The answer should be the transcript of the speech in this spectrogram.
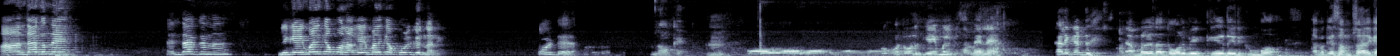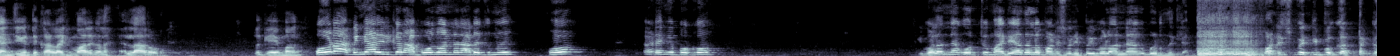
ആ എന്താക്കുന്നേ? എന്താക്കുന്നു? നീ ഗെയിം കളിക്കാൻ പോന്നാ? ഗെയിം കളിക്കാൻ പോയിക്കൊന്നാൽ പോയിട്ട് വരാം. ഓക്കെ. ഗെയിം കളിക്കുന്ന സമയല്ലേ? കളിക്കട്ടെ. നമ്മളിവിടെ തോൽവിക്ക് ഇവിടെ ഇരിക്കുമ്പോൾ നമുക്ക് സംസാരിക്കാൻ ചെയ്യണ്ട് കള്ളഹിമാറുകളെ എല്ലാവരോടും ഗെയിം ഓടാ പിന്നെ ആൾ ഇരിക്കണം അപ്പോൾ ഒന്ന് തന്നെ നടക്കുന്നത് ഓ എടങ്ങി പോക്കോ. ഇവളെന്നെ കുറച്ച് മര്യാദയുള്ള പണിഷ്മെന്റ് ഇപ്പൊ ഇവളെന്നെ വിടുന്നില്ല. പണിഷ്മെന്റ് ഇപ്പൊ കട്ടക്ക.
